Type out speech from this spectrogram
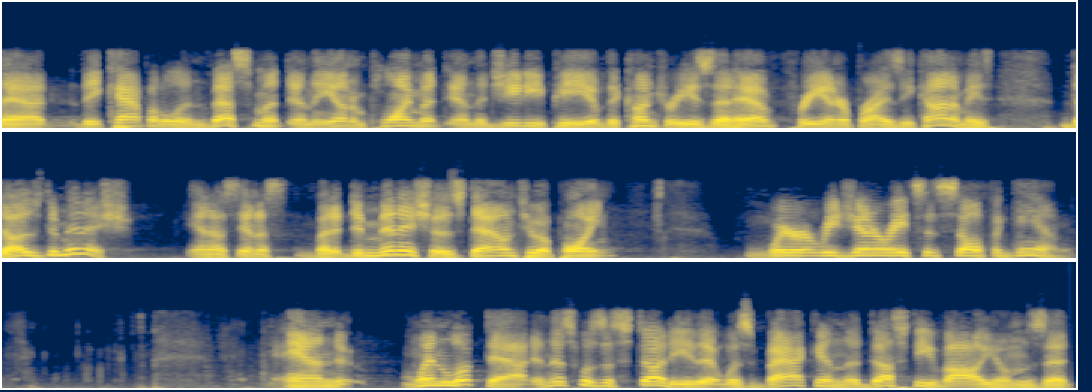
that the capital investment and the unemployment and the GDP of the countries that have free enterprise economies does diminish. In a, in a, but it diminishes down to a point where it regenerates itself again. And when looked at, and this was a study that was back in the dusty volumes at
